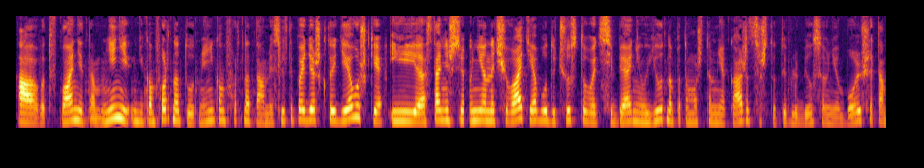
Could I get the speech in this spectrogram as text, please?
а вот в плане там мне не, некомфортно тут, мне некомфортно там. Если ты пойдешь к той девушке и останешься у нее ночевать, я буду чувствовать себя неуютно, потому что мне кажется, что ты влюбился в нее больше, больше там.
